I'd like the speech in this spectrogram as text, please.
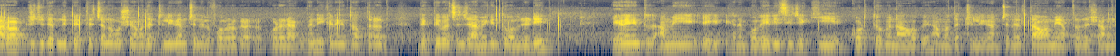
আরও আপডেট যদি আপনি পেতে চান, অবশ্যই আমাদের টেলিগ্রাম চ্যানেল ফলো করে রাখবেন। এখানে কিন্তু আপনারা দেখতে পাচ্ছেন যে আমি কিন্তু অলরেডি এখানে কিন্তু আমি এখানে বলেই দিয়েছি যে কি করতে হবে, না হবে আমাদের টেলিগ্রাম চ্যানেল তাও আমি আপনাদের সামনে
